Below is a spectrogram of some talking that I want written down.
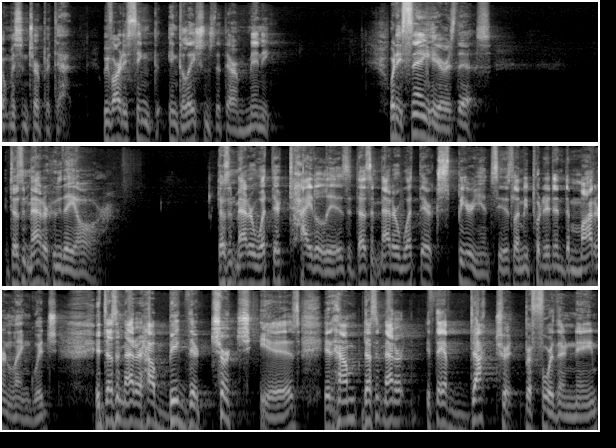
Don't misinterpret that. We've already seen in Galatians that there are many. What he's saying here is this it doesn't matter who they are. It doesn't matter what their title is. It doesn't matter what their experience is. Let me put it into modern language. It doesn't matter how big their church is. It doesn't matter if they have doctorate before their name.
